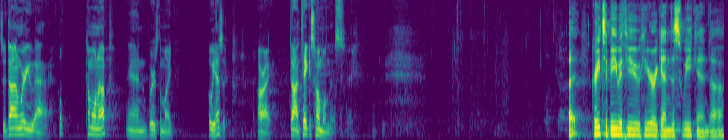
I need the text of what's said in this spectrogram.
So, Don, where are you at? Oh, come on up. And where's the mic? Oh, he has it. All right. Don, take us home on this. Uh, great to be with you here again this week, and uh,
